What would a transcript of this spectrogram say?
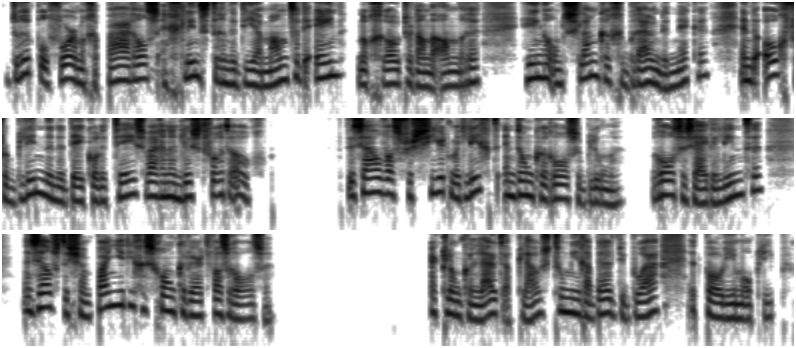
Druppelvormige parels en glinsterende diamanten, de een nog groter dan de andere, hingen om slanke gebruinde nekken en de oogverblindende decolletés waren een lust voor het oog. De zaal was versierd met licht en donkerroze bloemen, roze zijden linten en zelfs de champagne die geschonken werd was roze. Er klonk een luid applaus toen Mirabelle Dubois het podium opliep.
